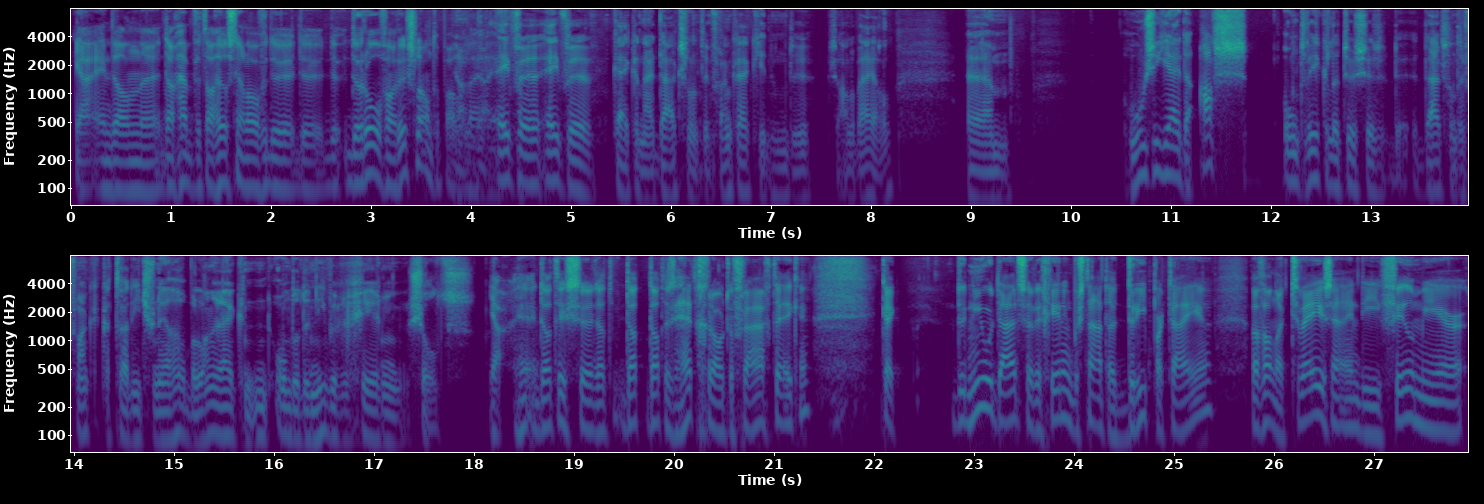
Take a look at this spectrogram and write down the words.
Ja, en dan, eh, dan hebben we het al heel snel over de, de, de, de rol van Rusland op allerlei. Ja, even, even kijken naar Duitsland en Frankrijk. Je noemde ze allebei al. Ehm, hoe zie jij de as ontwikkelen tussen Duitsland en Frankrijk? Traditioneel heel belangrijk onder de nieuwe regering Scholz. Ja, dat is, eh, dat, dat, dat is het grote vraagteken. Kijk, de nieuwe Duitse regering bestaat uit drie partijen, waarvan er twee zijn die veel meer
